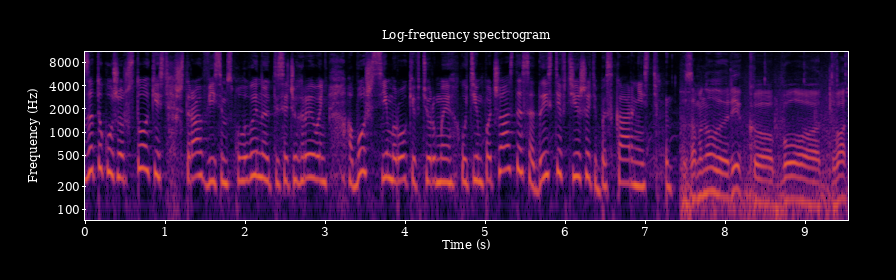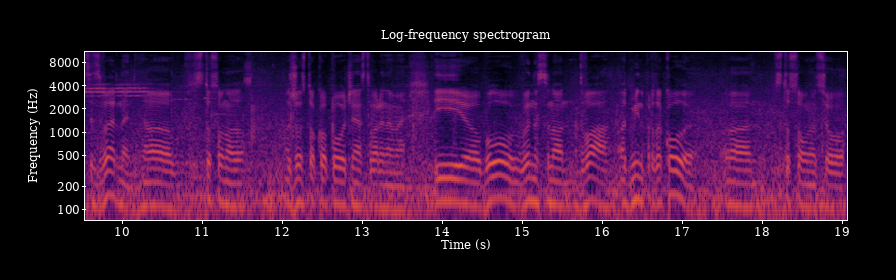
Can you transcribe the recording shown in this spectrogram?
За таку жорстокість штраф 8,5 тисяч гривень або ж 7 років тюрми. Утім, почасти садистів тішить безкарність. За минулий рік було 20 звернень стосовно жорстокого поводження з тваринами, і було винесено два адмінпротоколи стосовно цього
